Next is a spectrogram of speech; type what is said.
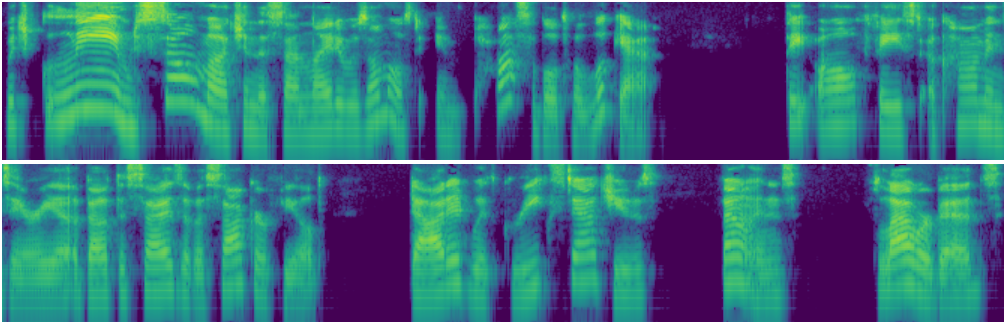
which gleamed so much in the sunlight it was almost impossible to look at. They all faced a commons area about the size of a soccer field, dotted with Greek statues, fountains, flower beds,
